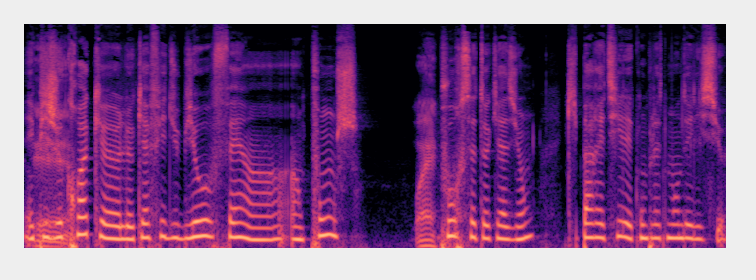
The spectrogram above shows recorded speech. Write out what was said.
Et puis Et- je crois que le Café du Bio fait un, un punch Ouais. pour cette occasion qui paraît-il est complètement délicieux.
